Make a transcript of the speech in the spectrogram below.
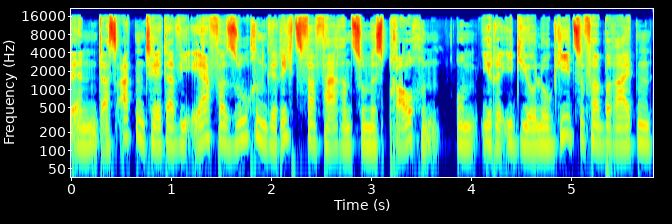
Denn dass Attentäter wie er versuchen, Gerichtsverfahren zu missbrauchen, um ihre Ideologie zu verbreiten,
